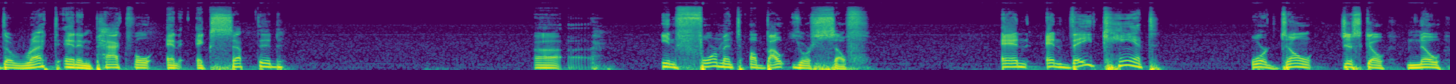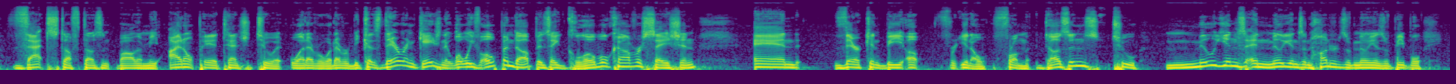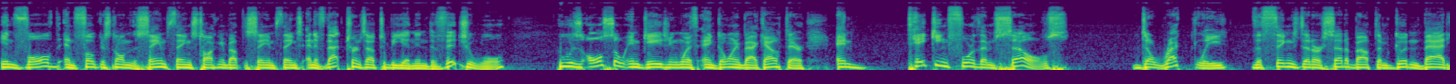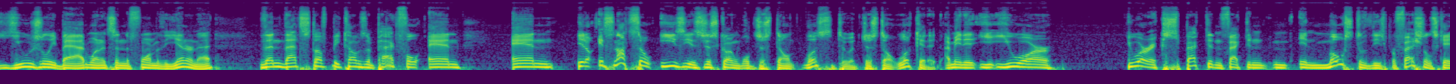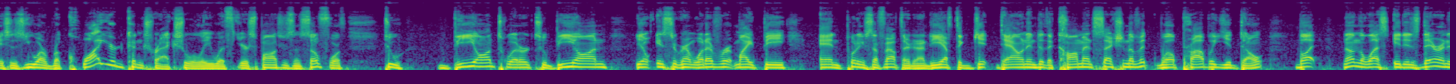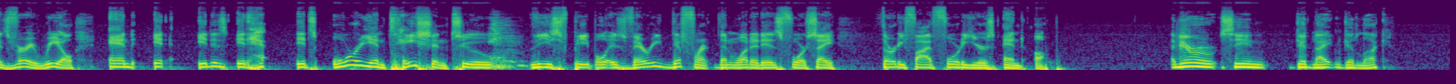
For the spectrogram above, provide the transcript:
direct and impactful and accepted uh, informant about yourself. And and they can't or don't just go no that stuff doesn't bother me. I don't pay attention to it whatever whatever because they're engaged in it. What we've opened up is a global conversation and there can be up for you know from dozens to millions and millions and hundreds of millions of people involved and focused on the same things talking about the same things. And if that turns out to be an individual who is also engaging with and going back out there and taking for themselves directly the things that are said about them, good and bad, usually bad when it's in the form of the internet, then that stuff becomes impactful. And and you know, it's not so easy as just going, well, just don't listen to it, just don't look at it. I mean, it, you are you are expected. In fact, in in most of these professionals' cases, you are required contractually with your sponsors and so forth to be on Twitter, to be on you know Instagram, whatever it might be, and putting stuff out there. Now, do you have to get down into the comment section of it? Well, probably you don't, but nonetheless, it is there and it's very real, and it it is it. Ha- its orientation to these people is very different than what it is for say 35 40 years and up Have you ever seen Good Night and Good Luck,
